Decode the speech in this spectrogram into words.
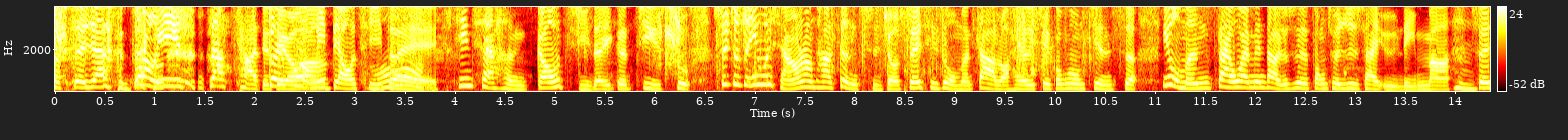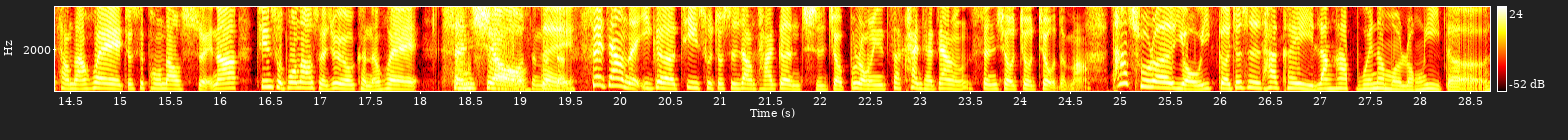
对，现在很不容易拉差的，对，不啊容易掉漆，哦对。听起来很高级的一个技术，所以就是因为想要让它更持久，所以其实我们大楼还有一些公共建设，因为我们在外面大楼就是风吹日晒雨淋嘛，嗯。所以常常会就是碰到水，那金属碰到水就有可能会生生锈锈什么的。对，所以这样的一个技术就是让它更持久，不容易再看起来这样生锈旧旧的嘛。它除了有一个，就是它可以让它不会那么容易的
